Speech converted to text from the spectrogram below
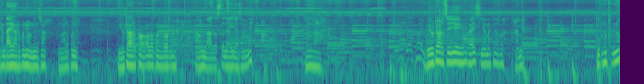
यहाँ दाईहरू पनि हुनुहुन्छ उहाँहरू पनि भ्यू टावरको अवलोकन गर्नु आउनु भएको जस्तै लागिरहेछ मलाई। अँ। भ्यू टावर चाहिँ यही हो गाइस यहाँ माथि अब हामी पुग्नु पुग्नु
